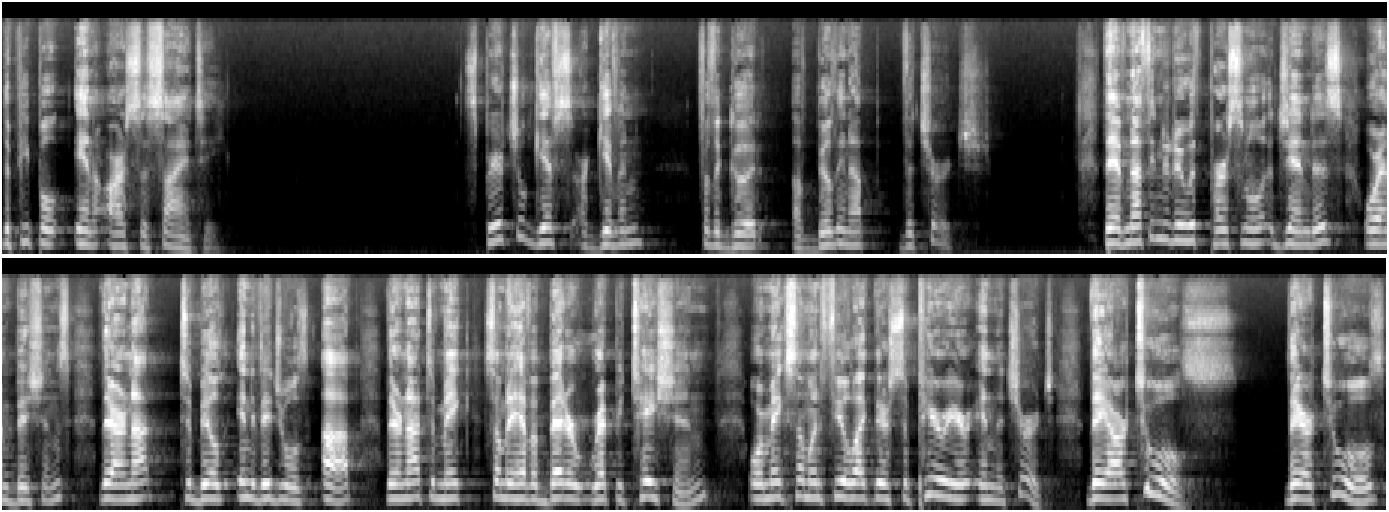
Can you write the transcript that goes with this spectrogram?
the people in our society. Spiritual gifts are given for the good of building up the church. They have nothing to do with personal agendas or ambitions. They are not to build individuals up. They're not to make somebody have a better reputation or make someone feel like they're superior in the church. They are tools. They are tools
